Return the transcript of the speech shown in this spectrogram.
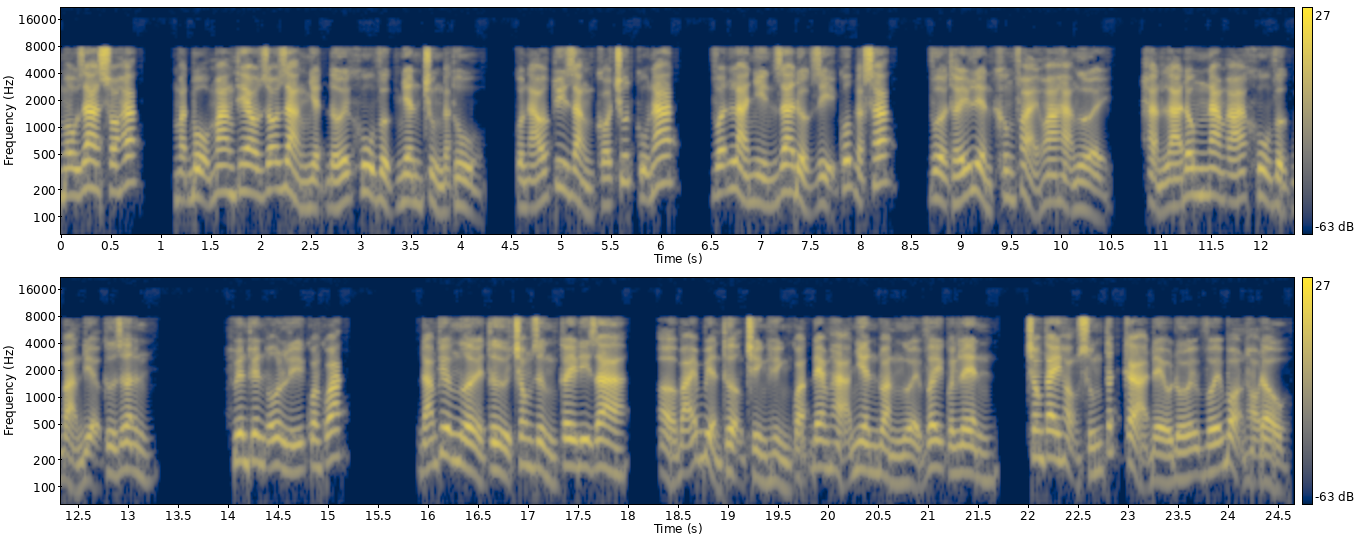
Màu da so hắc, mặt bộ mang theo rõ ràng nhiệt đới khu vực nhân chủng đặc thù, quần áo tuy rằng có chút cũ nát, vẫn là nhìn ra được dị quốc đặc sắc, vừa thấy liền không phải hoa hạ người, hẳn là Đông Nam Á khu vực bản địa cư dân. Huyên thuyên ô lý quan quát. Đám kia người từ trong rừng cây đi ra, ở bãi biển thượng trình hình quạt đem hạ nhiên đoàn người vây quanh lên, trong tay họng súng tất cả đều đối với bọn họ đầu.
